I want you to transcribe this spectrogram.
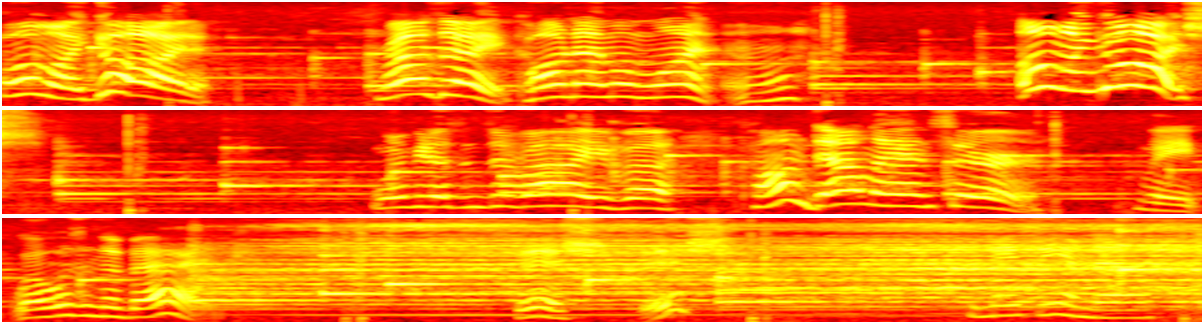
oh my god! Ralsei, call 911. Uh, oh my gosh! What if he doesn't survive? Uh, calm down, Lancer. Wait, what was in the bag? Fish. Fish? You may see him now.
